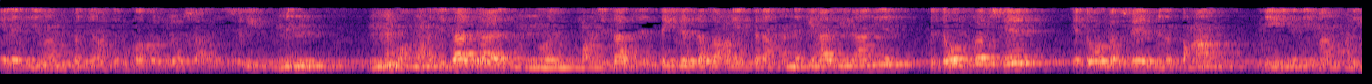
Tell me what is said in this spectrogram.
إلى الإمام. الفجر عجل الله فرجه الشريف من معجزات معجزات السيدة الزهراء عليه السلام أن في هذه الآنية تتوفر شيء يتوفر شيء من الطعام للإمام عليه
